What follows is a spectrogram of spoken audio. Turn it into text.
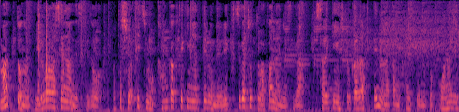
マットの色合わせなんですけど私はいつも感覚的にやってるんで理屈がちょっとわかんないんですが最近人から絵の中に入っていると同じ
